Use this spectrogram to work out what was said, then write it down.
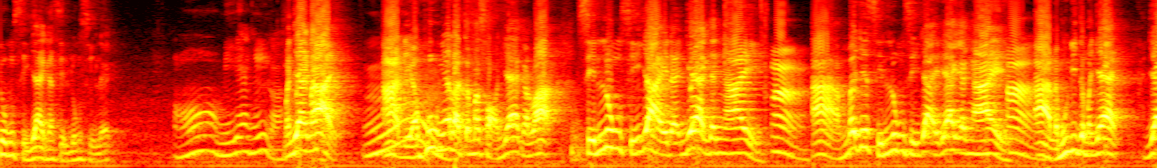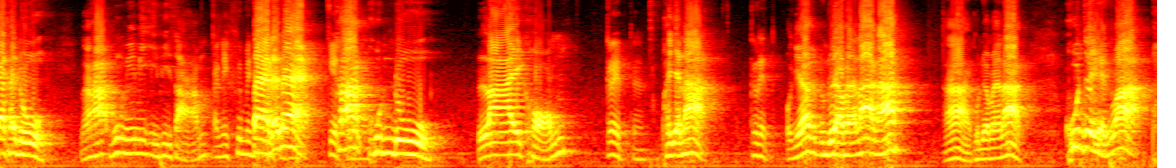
ลุงสีใหญ่กับศิลลุงสีเล็ก อ๋อ มีแยกนี้เหรอ มันแยกได้ อืม อ่าเดี๋ยวพรุ่งนี้เราจะมาสอนแยกกันว่าศิลลุงสีใหญ่เนี่ยแยกยังไง อ่า อ่า ไม่ใช่ศิลลุงสีใหญ่แยกยังไงอ่า เดี๋ยวพรุ่งนี้จะมาแยกแยกให้ดูนะฮะพรุ่งนี้มี EP อันนี้ขึ้นเป็น3แต่แน่เกล็ดๆถ้านะคุณดูลายของเกล็ดนะพญานาค เกล็ด อย่างเงี้ยคุณดูลายพญานาคนะ อ่า คุณดูลายพญานาค คุณจะเห็นว่าพ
